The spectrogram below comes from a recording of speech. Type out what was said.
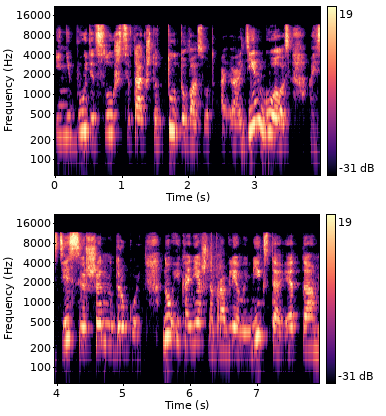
и не будет слушаться так, что тут у вас вот один голос, а здесь совершенно другой. Ну и, конечно, проблемы микста – это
